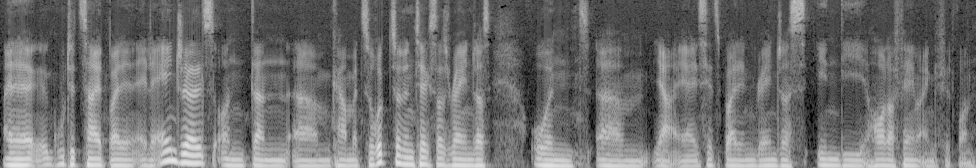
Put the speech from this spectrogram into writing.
eine gute Zeit bei den LA Angels und dann ähm, kam er zurück zu den Texas Rangers und ähm, ja, er ist jetzt bei den Rangers in die Hall of Fame eingeführt worden.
